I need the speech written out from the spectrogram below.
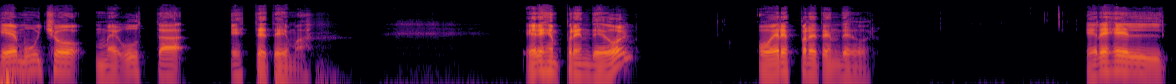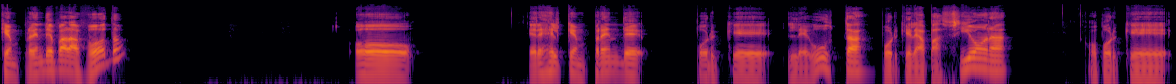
qué mucho me gusta este tema. ¿Eres emprendedor o eres pretendedor? ¿Eres el que emprende para la foto? ¿O eres el que emprende porque le gusta, porque le apasiona o porque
